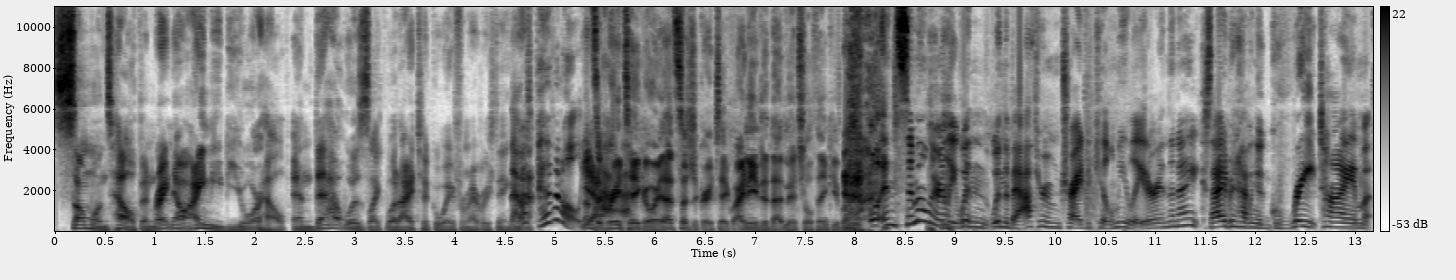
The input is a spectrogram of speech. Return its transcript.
someone's help and right now I need your help and that was like what I took away from everything. That was pivotal. Yeah, that's yeah. a Great takeaway. That's such a great takeaway. I needed that, Mitchell. Thank you, buddy. Well, and similarly, when when the bathroom tried to kill me later in the night, because I had been having a great time up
